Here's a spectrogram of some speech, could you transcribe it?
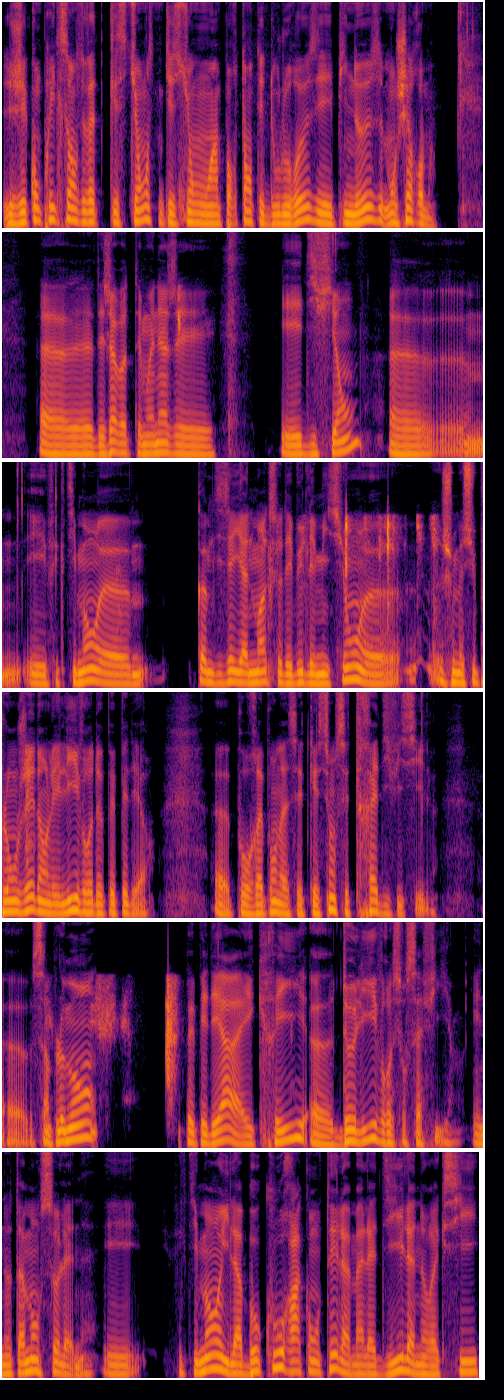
J'ai compris le sens de votre question. C'est une question importante et douloureuse et épineuse, mon cher Romain. Euh, déjà, votre témoignage est, édifiant. Euh, et effectivement, euh, comme disait Yann Moix au début de l'émission, je me suis plongé dans les livres de PPDA. Pour répondre à cette question, c'est très difficile. simplement, PPDA a écrit deux livres sur sa fille, et notamment Solène. Et effectivement, il a beaucoup raconté la maladie, l'anorexie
